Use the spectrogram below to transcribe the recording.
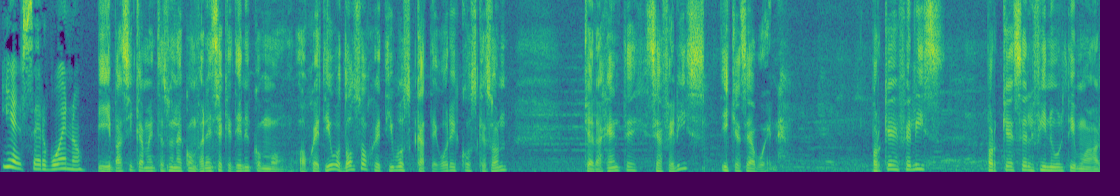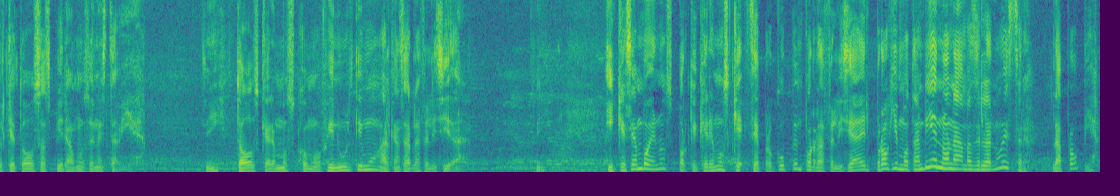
y el ser bueno. Y básicamente es una conferencia que tiene como objetivo dos objetivos categóricos que son que la gente sea feliz y que sea buena. ¿Por qué feliz? Porque es el fin último al que todos aspiramos en esta vida. Todos queremos como fin último alcanzar la felicidad. Y que sean buenos porque queremos que se preocupen por la felicidad del prójimo también, no nada más de la nuestra, la propia.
